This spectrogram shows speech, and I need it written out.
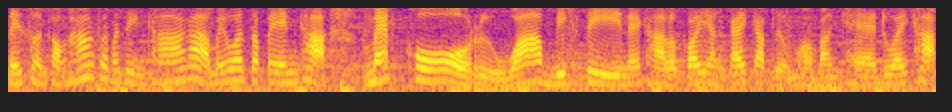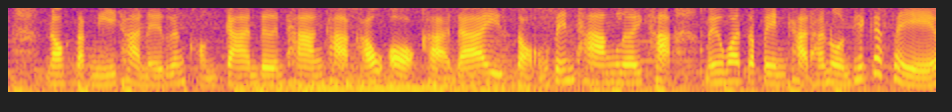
ในส่วนของห้างสรรพสินค้าค่ะ ไม่ว่าจะเป็นค่ะแมคโครหรือว่าบิ๊กซีนะคะแล้วก็ยงใกล้กับเดอะมอลล์บางแคด้วยค่ะ นอกจากนี้ค่ะในเรื่องของการเดินทางค่ะเข้าออกค่ะได้ 2 เส้นทางเลยค่ะ ไม่ว่าจะเป็นค่ะถนนเพชรเกษม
